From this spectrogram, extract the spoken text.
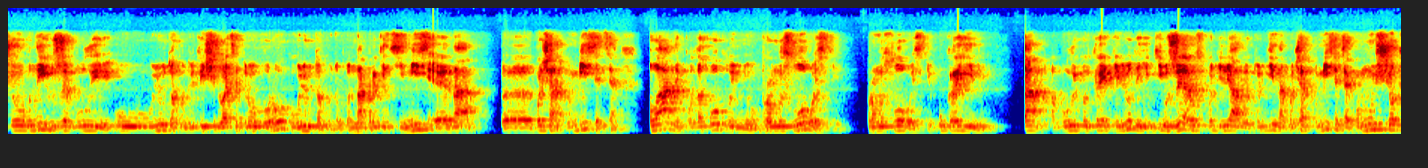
що в них вже були у лютому 2022 року, у лютому, тобто наприкінці місяця, на е, початку місяця, плани по захопленню промисловості, промисловості України. Там були конкретні люди, які вже розподіляли тоді на початку місяця, кому що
